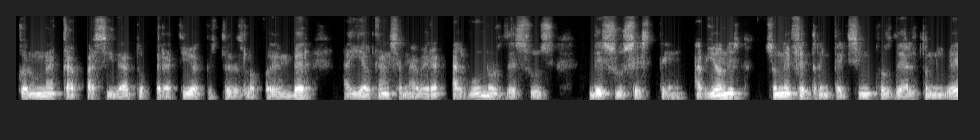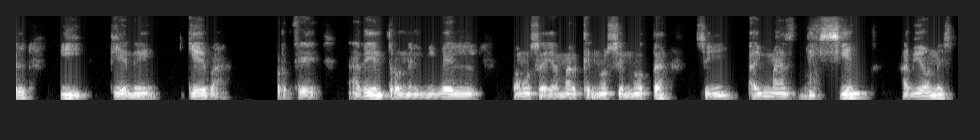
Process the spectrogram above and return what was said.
con una capacidad operativa que ustedes lo pueden ver. Ahí alcanzan a ver algunos de sus, de sus este, aviones, son F-35 de alto nivel y tiene, lleva, porque adentro en el nivel, vamos a llamar que no se nota, ¿sí? Hay más de 100 aviones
